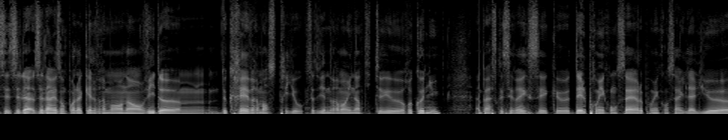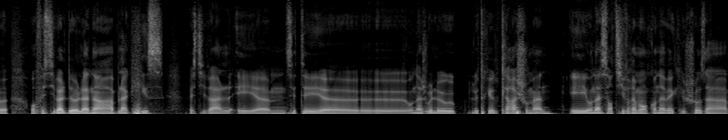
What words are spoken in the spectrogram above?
c'est la, la, raison pour laquelle vraiment on a envie de, de, créer vraiment ce trio, que ça devienne vraiment une entité euh, reconnue, parce que c'est vrai que c'est que dès le premier concert, le premier concert il a lieu euh, au festival de Lana à Black Hills Festival et euh, c'était, on a joué le, le, trio de Clara Schumann. Et on a senti vraiment qu'on avait quelque chose à,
